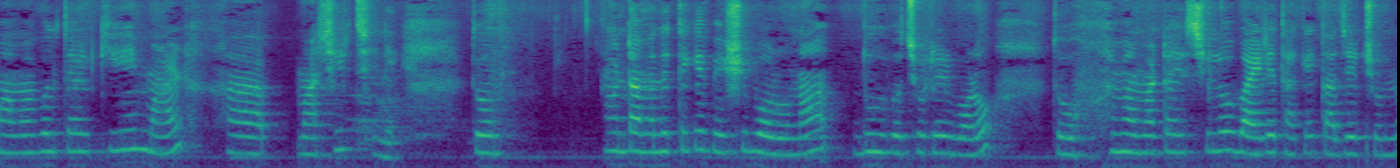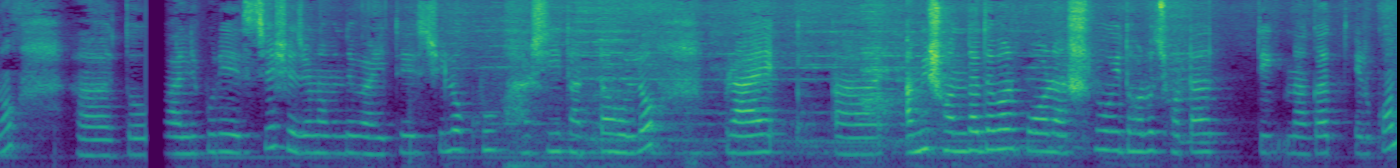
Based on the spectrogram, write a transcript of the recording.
মামা বলতে আর কি মার মাসির ছেলে। তো ওটা আমাদের থেকে বেশি বড় না দুই বছরের বড়। তো ওই মামাটা এসেছিল বাইরে থাকে কাজের জন্য। তো আলিপুরে এসছে সেজন্য আমাদের বাড়িতে এসেছিল। খুব হাসি ঠাট্টা হলো। প্রায় আর আমি সন্ধ্যা দেওয়ার পর আসলো ওই ধরো ছটার দিক নাগাদ এরকম।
